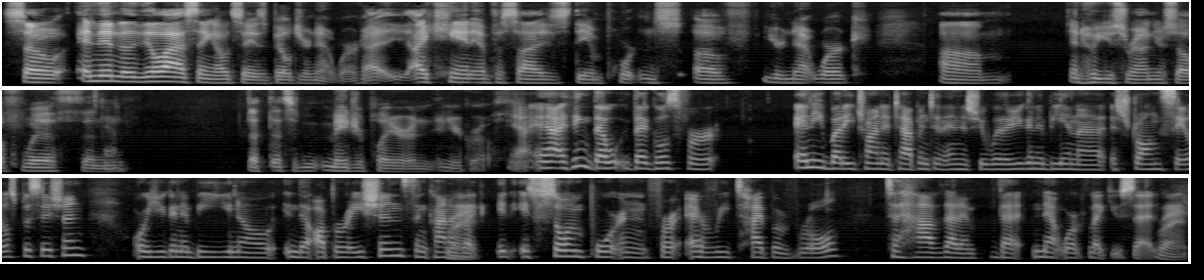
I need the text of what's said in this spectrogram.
So, and then the the last thing I would say is build your network. I I can't emphasize the importance of your network, um, and who you surround yourself with, and Yeah. that that's a major player in, in your growth. Yeah, and I think that that goes for anybody trying to tap into the industry, whether you're going to be in a, a strong sales position or you're going to be, you know, in the operations and kind of Right. like it, it's so important for every type of role to have that that network, like you said. Right.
